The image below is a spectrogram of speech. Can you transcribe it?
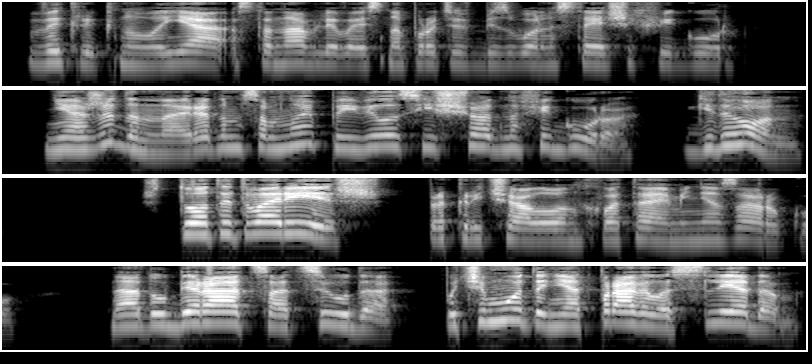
— выкрикнула я, останавливаясь напротив безвольно стоящих фигур. Неожиданно рядом со мной появилась еще одна фигура — Гидеон. «Что ты творишь?» — прокричал он, хватая меня за руку. «Надо убираться отсюда! Почему ты не отправилась следом?»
